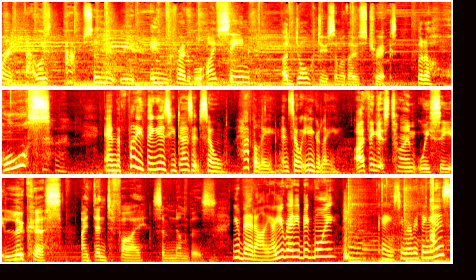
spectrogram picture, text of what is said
Karen, that was absolutely incredible. I've seen a dog do some of those tricks, but a horse? And the funny thing is, he does it so happily and so eagerly. I think it's time we see Lukas identify some numbers. You bet, Oli. Are you ready, big boy? Okay, you see where everything is?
